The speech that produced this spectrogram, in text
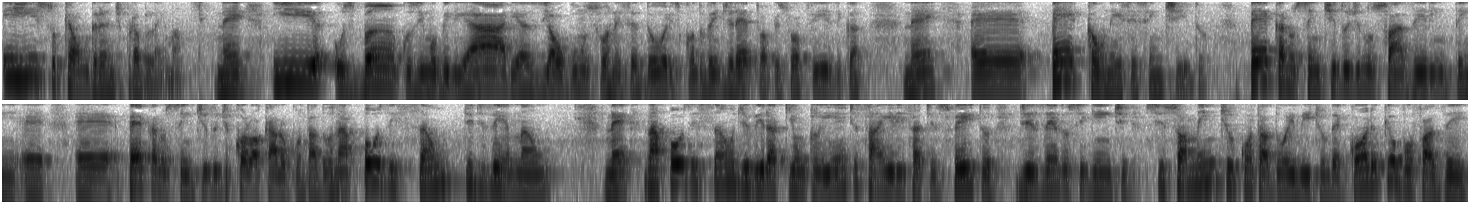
E isso que é um grande problema, né? E os bancos, imobiliárias e alguns fornecedores, quando vem direto a pessoa física, né, é, pecam nesse sentido. Peca no sentido de nos fazer é, é, peca no sentido de colocar o contador na posição de dizer não né? Na posição de vir aqui um cliente sair insatisfeito dizendo o seguinte: se somente o contador emite um decore, o que eu vou fazer,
